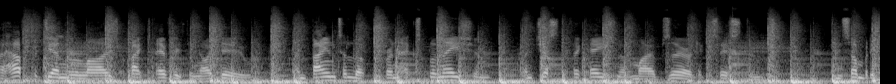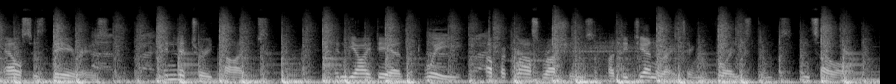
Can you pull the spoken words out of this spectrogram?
I have to generalize about everything I do. I'm bound to look for an explanation and justification of my absurd existence in somebody else's theories, in literary types, in the idea that we, upper class Russians, are degenerating, for instance, and so on.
